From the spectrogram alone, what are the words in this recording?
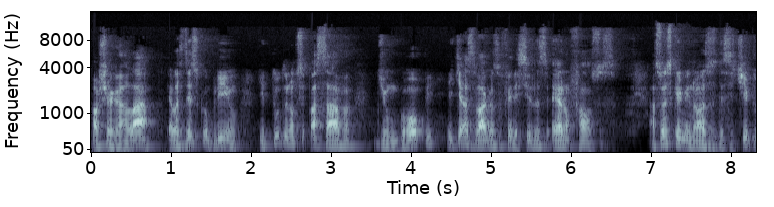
Ao chegar lá, elas descobriam que tudo não se passava de um golpe e que as vagas oferecidas eram falsas. Ações criminosas desse tipo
